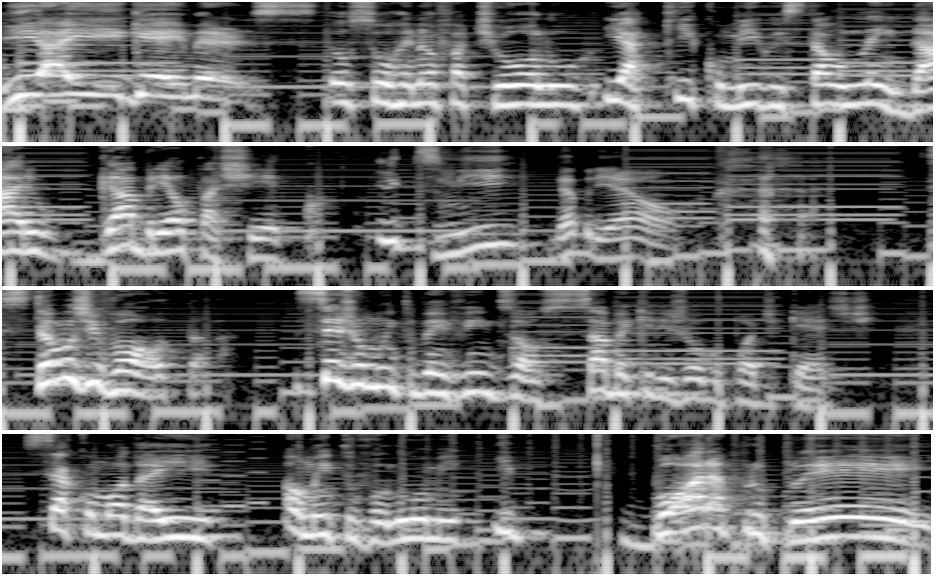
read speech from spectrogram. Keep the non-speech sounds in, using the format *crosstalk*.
E aí, gamers? Eu sou o Renan Fatiolo e aqui comigo está o lendário Gabriel Pacheco. It's me, Gabriel. *laughs* Estamos de volta. Sejam muito bem-vindos ao Sabe Aquele Jogo Podcast. Se acomoda aí, aumenta o volume e bora pro play!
